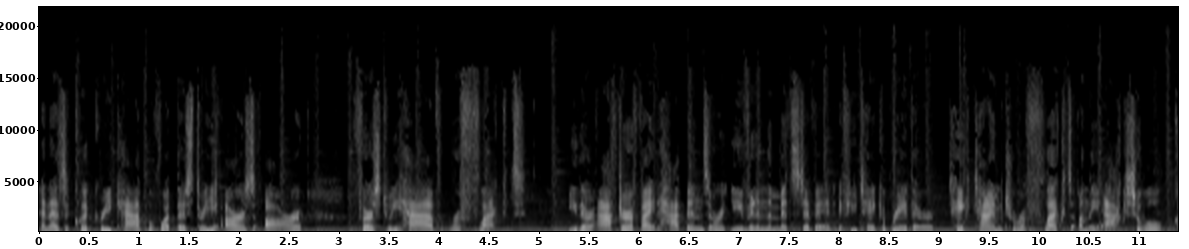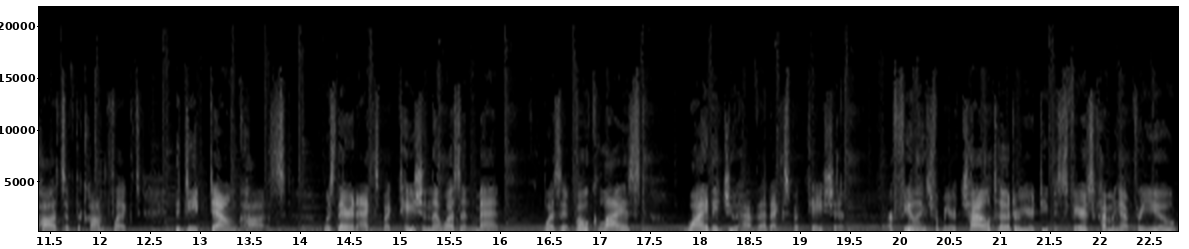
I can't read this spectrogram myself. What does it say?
And as a quick recap of what those three R's are, first we have reflect. Either after a fight happens or even in the midst of it, if you take a breather, take time to reflect on the actual cause of the conflict, the deep down cause. Was there an expectation that wasn't met? Was it vocalized? Why did you have that expectation? Are feelings from your childhood or your deepest fears coming up for you?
